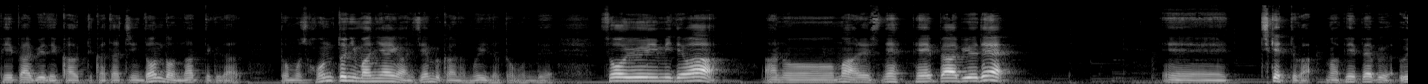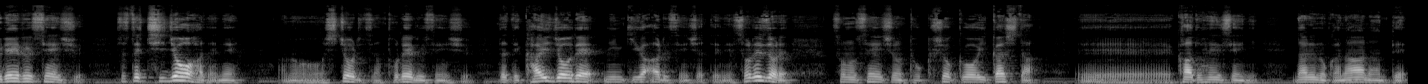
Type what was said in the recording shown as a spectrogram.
ペーパービューで買うって形にどんどんなってくだと思うし本当に間に合いが全部買うのは無理だと思うんでそういう意味ではあのー、まああれですねペーパービューで、えー、チケットが、まあ、ペーパービューが売れる選手そして地上波でね、あのー、視聴率が取れる選手だって会場で人気がある選手だってねそれぞれその選手の特色を生かしたえー、カード編成になるのかななんて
